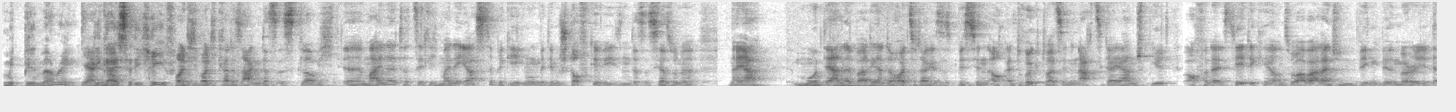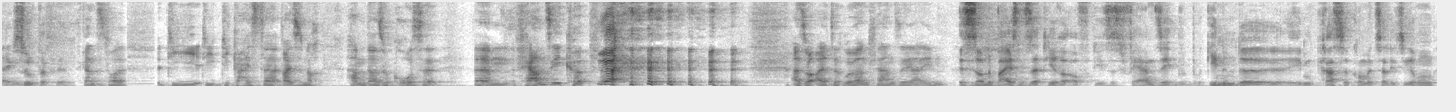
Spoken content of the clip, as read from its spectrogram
mit Bill Murray, Ja, Die genau. Geister, die ich rief. Wollte ich, wollte ich gerade sagen, das ist, glaube ich, äh, meine tatsächlich meine erste Begegnung mit dem Stoff gewesen. Das ist ja so eine, naja, moderne Variante. Heutzutage ist es ein bisschen auch entrückt, weil es in den 80er Jahren spielt, auch von der Ästhetik her und so, aber allein schon wegen Bill Murray eigentlich. Super Film. Ganz toll. Die, die, die Geister, weiß ich noch, haben da so große ähm, Fernsehköpfe. Ja. Also alte Röhrenfernseher eben. Es ist auch eine beißende Satire auf dieses Fernseh, beginnende, äh, eben krasse Kommerzialisierung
